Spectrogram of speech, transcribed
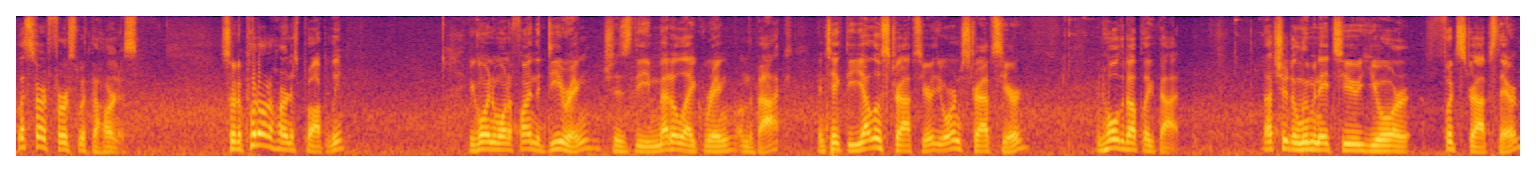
Let's start first with the harness. So to put on a harness properly, you're going to want to find the D-ring, which is the metal-like ring on the back, and take the yellow straps here, the orange straps here, and hold it up like that. That should illuminate to you your foot straps there,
